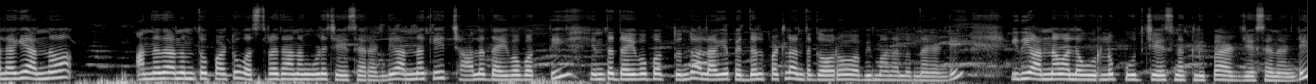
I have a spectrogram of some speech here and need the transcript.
అలాగే అన్న అన్నదానంతో పాటు వస్త్రదానం కూడా చేశారండి. అన్నకి చాలా దైవభక్తి. ఎంత దైవభక్తి ఉందో అలాగే పెద్దల పట్ల అంత గౌరవ అభిమానాలు ఉన్నాయండి ఇది అన్న వాళ్ళ ఊర్లో పూజ చేసిన క్లిప్ యాడ్ చేశానండి.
